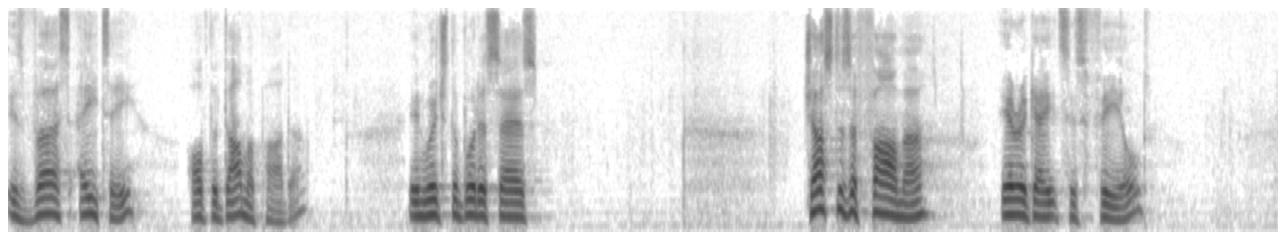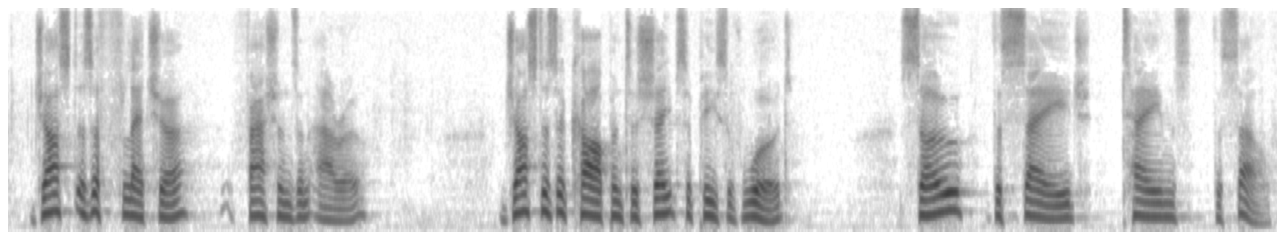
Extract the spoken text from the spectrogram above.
is verse 80 of the Dhammapada, in which the Buddha says, Just as a farmer irrigates his field, just as a fletcher fashions an arrow, just as a carpenter shapes a piece of wood, so the sage tames the self.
